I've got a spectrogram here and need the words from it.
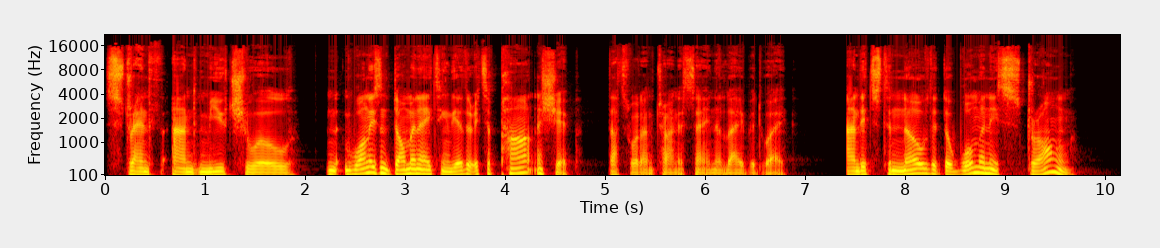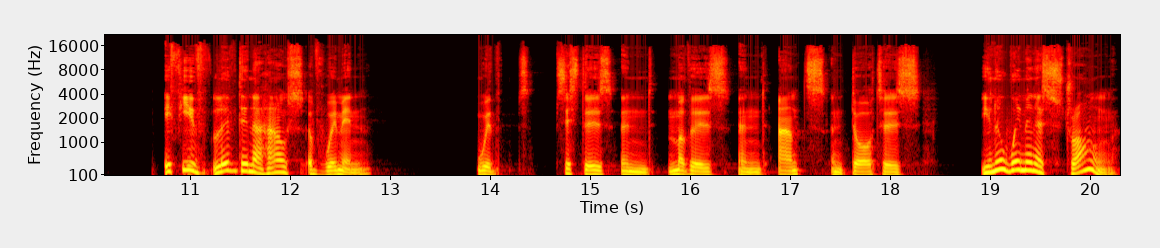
strength and mutual. One isn't dominating the other. It's a partnership. That's what I'm trying to say in a laboured way, and it's to know that the woman is strong. If you've lived in a house of women with sisters and mothers and aunts and daughters. You know, women are strong.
